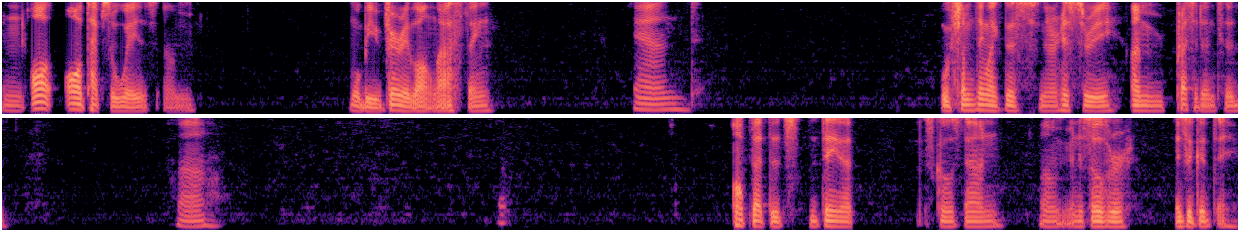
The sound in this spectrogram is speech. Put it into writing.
in all all types of ways, um, will be very long lasting. And with something like this in our history, unprecedented. Uh, hope that it's the day that this goes down um, and it's over is a good day.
